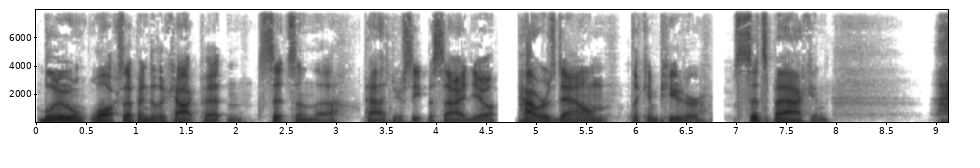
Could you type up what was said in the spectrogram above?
blue walks up into the cockpit and sits in the passenger seat beside you powers down the computer sits back and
